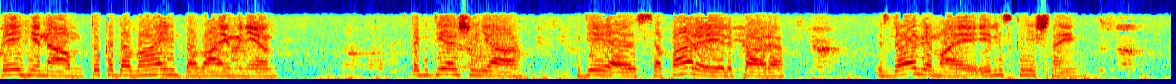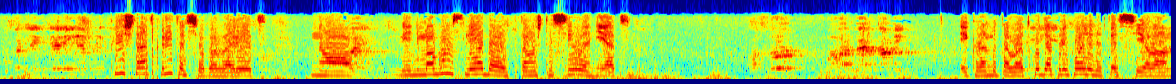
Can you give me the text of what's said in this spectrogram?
Дехи нам, только давай, давай мне. Так где же я? Где я, с Апарой или Пара? С Дави Майей или с Кришной? Кришна открыто все говорит, но я не могу следовать, потому что силы нет. И кроме того, откуда приходит эта сила?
